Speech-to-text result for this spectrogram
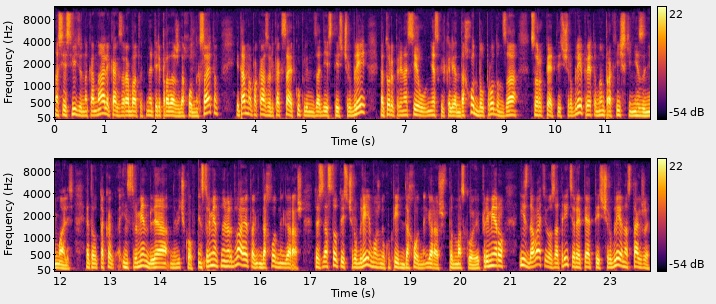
У нас есть видео на канале, как зарабатывать на перепродаже доходных сайтов. И там мы показывали, как сайт, купленный за 10 тысяч рублей, который приносил несколько лет доход, был продан за 45 тысяч рублей, при этом им практически не занимались. Это вот такой инструмент для новичков. Инструмент номер два – это доходный гараж. То есть за 100 тысяч рублей можно купить доходный гараж в Подмосковье, к примеру, и сдавать его за 3-5 тысяч рублей. У нас также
